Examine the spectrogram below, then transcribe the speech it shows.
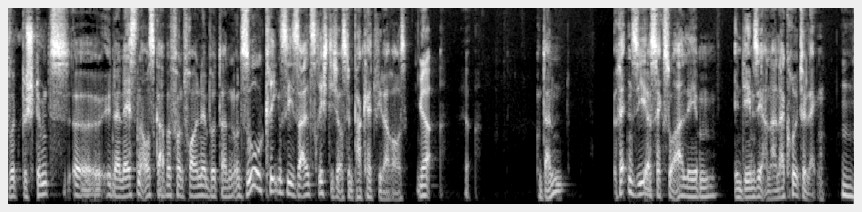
wird bestimmt äh, in der nächsten Ausgabe von Freundin wird dann, und so kriegen sie Salz richtig aus dem Parkett wieder raus. Ja, ja. Und dann retten sie ihr Sexualleben, indem sie an einer Kröte lecken.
